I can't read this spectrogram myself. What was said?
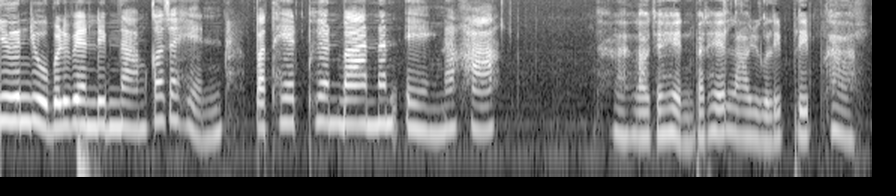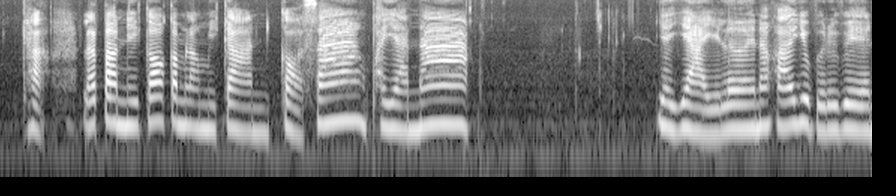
ยืนอยู่บริเวณริมน้ำก็จะเห็นประเทศเพื่อนบ้านนั่นเองนะคะ เราจะเห็นประเทศลาวอยู่ลิบๆค่ะ ค่ะ และตอนนี้ก็กำลังมีการก่อสร้างพญานาค ใหญ่ ๆ เลยนะคะ อยู่บริเวณ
